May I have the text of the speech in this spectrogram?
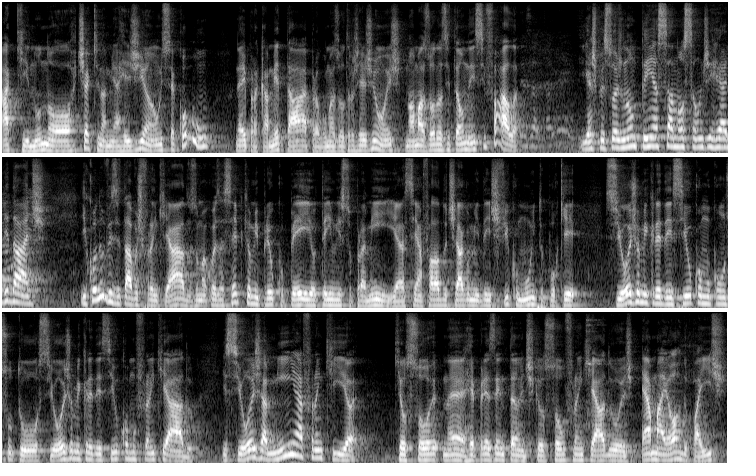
aqui no norte, aqui na minha região, isso é comum. Né? E para Cametá, para algumas outras regiões. No Amazonas, então, nem se fala. Exatamente. E as pessoas não têm essa noção de realidade. E quando eu visitava os franqueados, uma coisa sempre que eu me preocupei, e eu tenho isso para mim, e assim, a fala do Thiago me identifico muito, porque se hoje eu me credencio como consultor, se hoje eu me credencio como franqueado, e se hoje a minha franquia, que eu sou né, representante, que eu sou franqueado hoje, é a maior do país,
